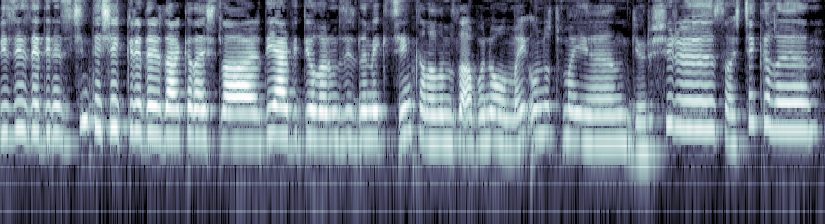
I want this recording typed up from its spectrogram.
Bizi izlediğiniz için teşekkür ederiz arkadaşlar. Diğer videolarımızı izlemek için kanalımıza abone olmayı unutmayın. Görüşürüz. Hoşçakalın.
